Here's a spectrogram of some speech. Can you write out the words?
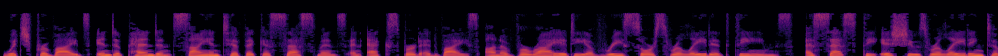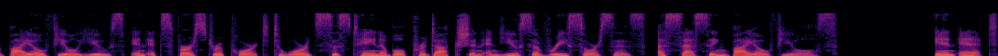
which provides independent scientific assessments and expert advice on a variety of resource-related themes, assessed the issues relating to biofuel use in its first report towards sustainable production and use of resources, assessing biofuels. In it,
